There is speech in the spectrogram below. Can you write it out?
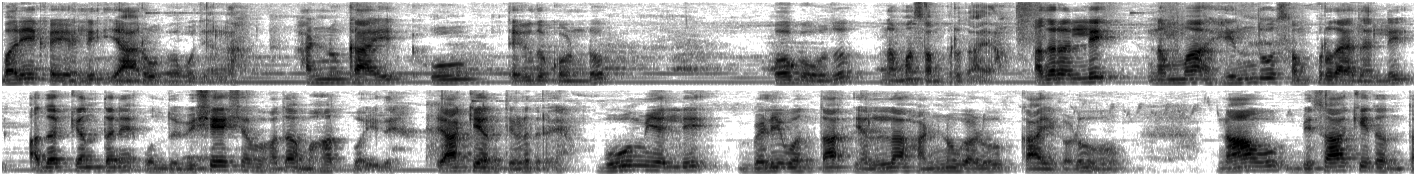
ಬರೀ ಕೈಯಲ್ಲಿ ಯಾರೂ ಹೋಗುವುದಿಲ್ಲ. ಹಣ್ಣು, ಕಾಯಿ, ಹೂ ತೆಗೆದುಕೊಂಡು ಹೋಗುವುದು ನಮ್ಮ ಸಂಪ್ರದಾಯ. ಅದರಲ್ಲಿ ನಮ್ಮ ಹಿಂದೂ ಸಂಪ್ರದಾಯದಲ್ಲಿ ಅದಕ್ಕಂತಲೇ ಒಂದು ವಿಶೇಷವಾದ ಮಹತ್ವ ಇದೆ. ಯಾಕೆ ಅಂತ ಹೇಳಿದ್ರೆ, ಭೂಮಿಯಲ್ಲಿ ಬೆಳೆಯುವಂಥ ಎಲ್ಲ ಹಣ್ಣುಗಳು, ಕಾಯಿಗಳು ನಾವು ಬಿಸಾಕಿದಂಥ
